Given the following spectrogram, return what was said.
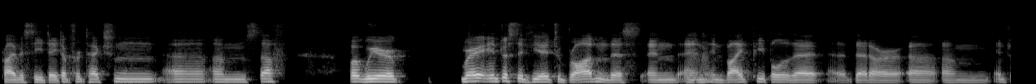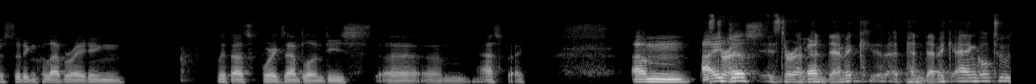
privacy data protection uh, um, stuff. But we're very interested here to broaden this and and mm -hmm. invite people that uh, that are uh, um, interested in collaborating with us, for example, on these uh, um, aspects. Um, is I there just a, is there a yeah. pandemic a pandemic angle to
